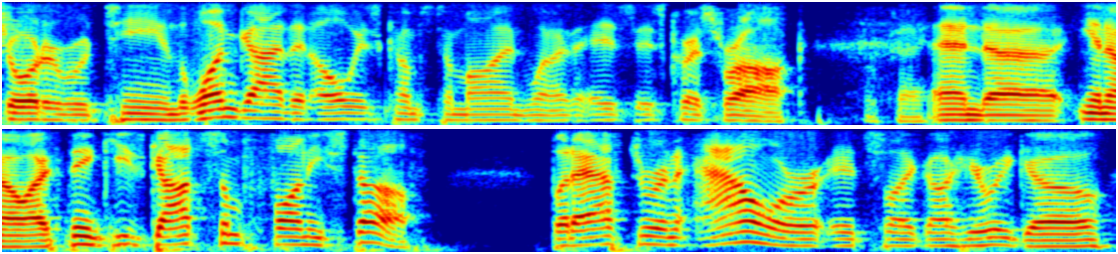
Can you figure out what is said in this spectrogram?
shorter routine. The one guy that always comes to mind when I, is, is Chris Rock. Okay. And uh, you know, I think he's got some funny stuff. But after an hour, it's like, oh, here we go.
